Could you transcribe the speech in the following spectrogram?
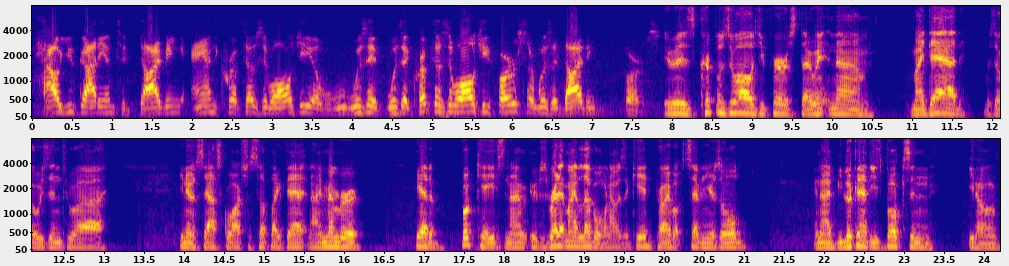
how you got into diving and cryptozoology? Was it was it cryptozoology first, or was it diving first? It was cryptozoology first. I went and um, my dad was always into uh, you know, Sasquatch and stuff like that. And I remember he had a bookcase, and I it was right at my level when I was a kid, probably about seven years old. And I'd be looking at these books and you know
